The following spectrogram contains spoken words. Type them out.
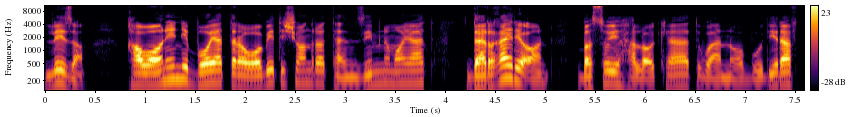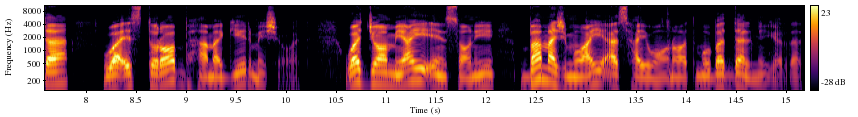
لذا قوانین باید روابطشان را تنظیم نماید. در غیر آن به سوی هلاکت و نابودی رفته و استراب همگیر می شود و جامعه انسانی به مجموعه از حیوانات مبدل می گردد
